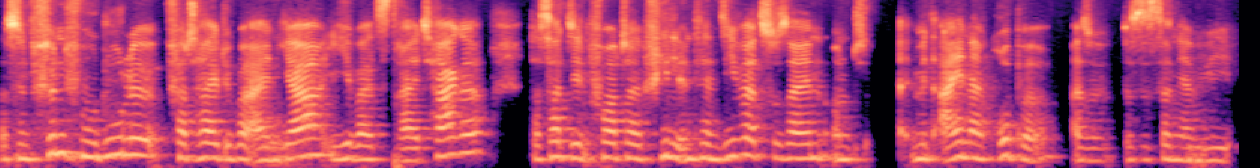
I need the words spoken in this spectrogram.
das sind fünf Module verteilt über ein Jahr, jeweils drei Tage. Das hat den Vorteil, viel intensiver zu sein und mit einer Gruppe. Also das ist dann ja wie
